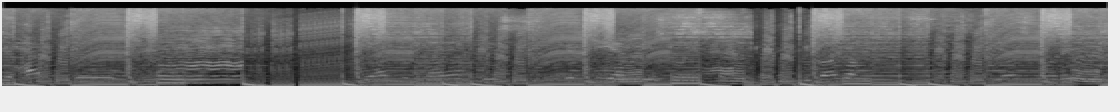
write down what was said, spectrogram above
You have to you have to manage this 50 MB storage size because of your storage is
